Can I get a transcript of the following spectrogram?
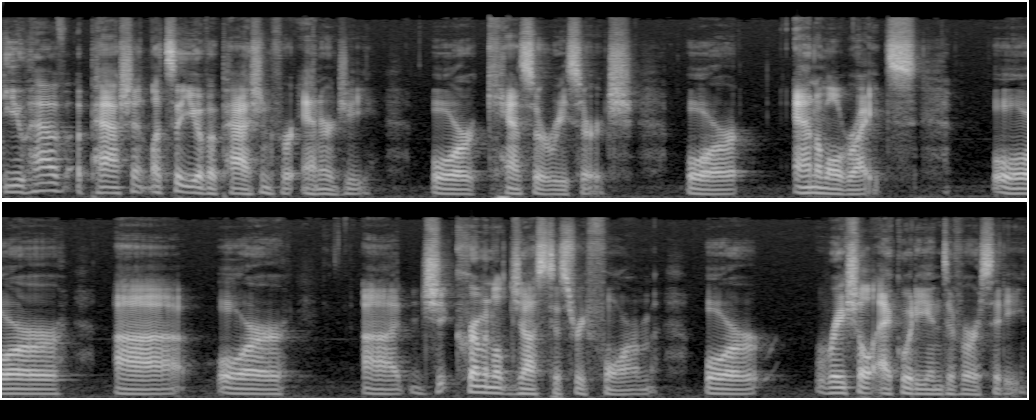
you have a passion. Let's say you have a passion for energy, or cancer research, or animal rights, or uh, or uh, criminal justice reform or racial equity and diversity.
